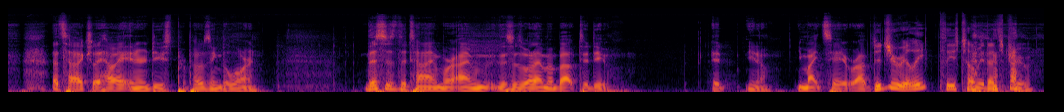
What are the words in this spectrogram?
that's how actually how I introduced proposing to Lauren. This is the time where I'm. This is what I'm about to do. It, you know, you might say it, Rob. Did you really? Please tell me that's true.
